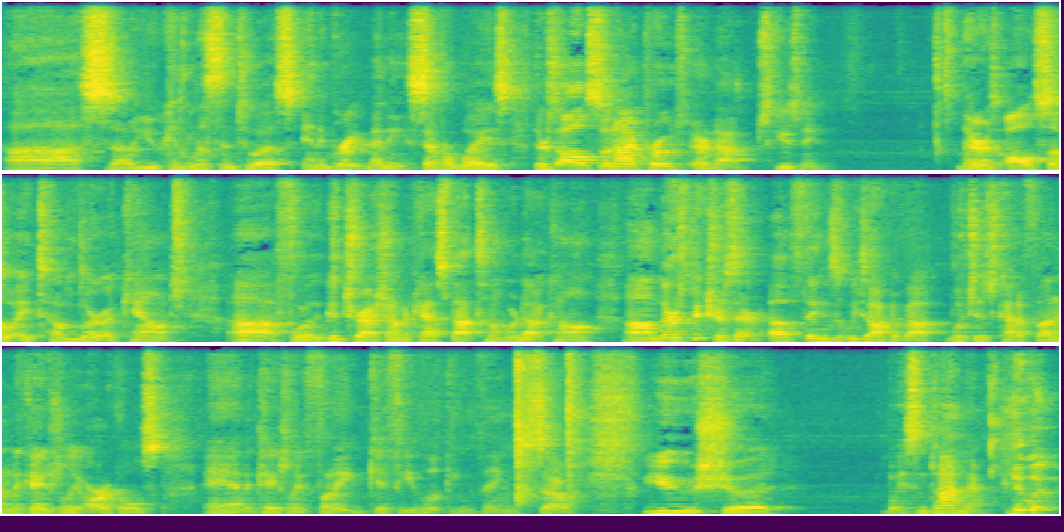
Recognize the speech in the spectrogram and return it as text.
Uh, so you can listen to us in a great many several ways. There's also an iPro, or not, excuse me. There's also a Tumblr account uh, for the goodtrashgenrecast.tumblr.com. Um, there's pictures there of things that we talk about, which is kind of fun, and occasionally articles and occasionally funny, gify looking things. So you should waste some time there. Do it.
